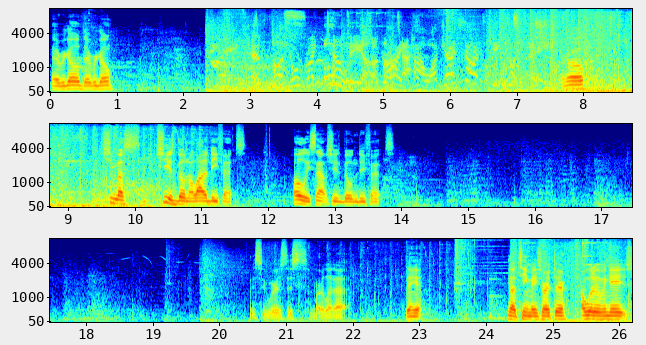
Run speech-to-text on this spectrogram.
There we go. There we go. There we go. She must. She is building a lot of defense. Holy snap! She is building defense. Let's see. Where is this Merlin at? Dang it. Got teammates right there. I would have engaged.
